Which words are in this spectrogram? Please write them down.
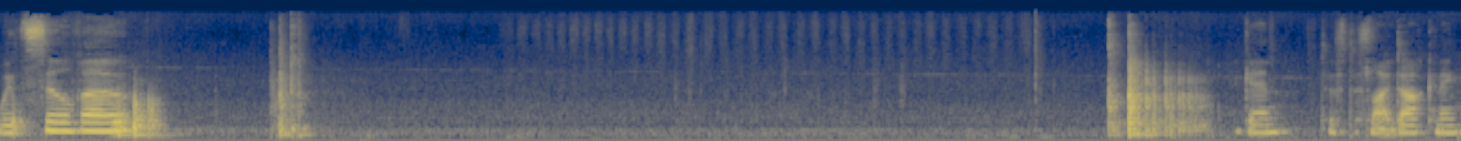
with Silvo. Again, just a slight darkening.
